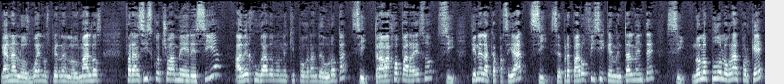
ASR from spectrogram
ganan los buenos, pierden los malos. Francisco Ochoa merecía haber jugado en un equipo grande de Europa, sí. ¿Trabajó para eso? Sí. ¿Tiene la capacidad? Sí. ¿Se preparó física y mentalmente? Sí. ¿No lo pudo lograr? ¿Por qué?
